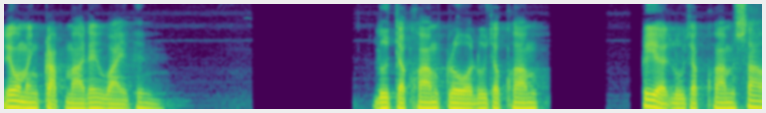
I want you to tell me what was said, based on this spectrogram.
เรียกว่ามันกลับมาได้ไวขึ้นรู้จากความโกรธรู้จากความเครียดรู้จากความเศร้า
